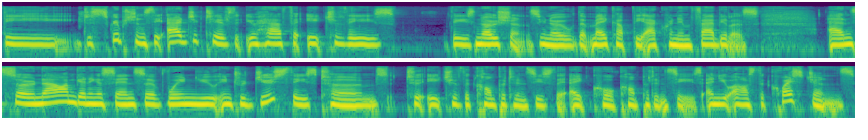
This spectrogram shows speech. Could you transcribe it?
the descriptions, the adjectives that you have for each of these these notions, you know, that make up the acronym Fabulous. And so now I'm getting a sense of when you introduce these terms to each of the competencies, the eight core competencies, and you ask the questions,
